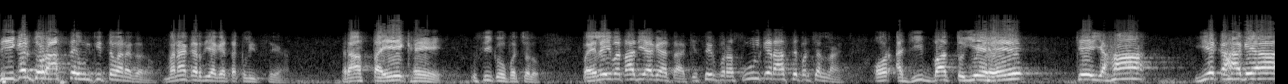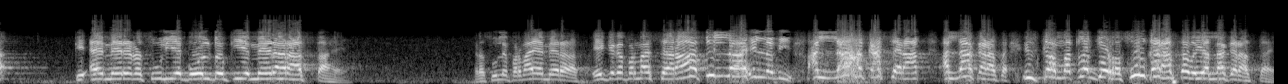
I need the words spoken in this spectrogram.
دیگر جو راستے ان کی اتباع نہ کرو۔ منع کر دیا گیا تکلیف سے راستہ ایک ہے۔ اسی کے اوپر چلو۔ پہلے ہی بتا دیا گیا تھا کہ صرف رسول کے راستے پر چلنا ہے۔ اور عجیب بات تو یہ ہے کہ یہاں یہ کہا گیا کہ اے میرے رسول، یہ بول دو کہ یہ میرا راستہ ہے۔ رسول نے فرمایا، میرا راستہ۔ ایک جگہ فرمایا سیرات اللہ اللہ کا سیرات اللہ کا راستہ۔ اس کا مطلب جو رسول کا راستہ وہی اللہ کا راستہ ہے۔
